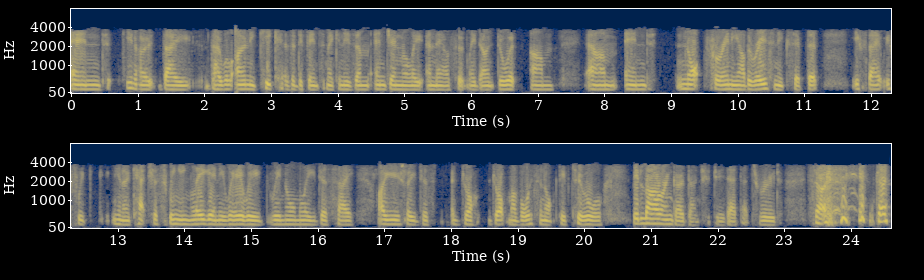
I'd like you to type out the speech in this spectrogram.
and you know they they will only kick as a defense mechanism and generally and now certainly don't do it. Um um and not for any other reason except that if they if we you know catch a swinging leg anywhere we we normally just say I usually just drop drop my voice an octave too or a bit lower and go don't you do that that's rude. So don't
